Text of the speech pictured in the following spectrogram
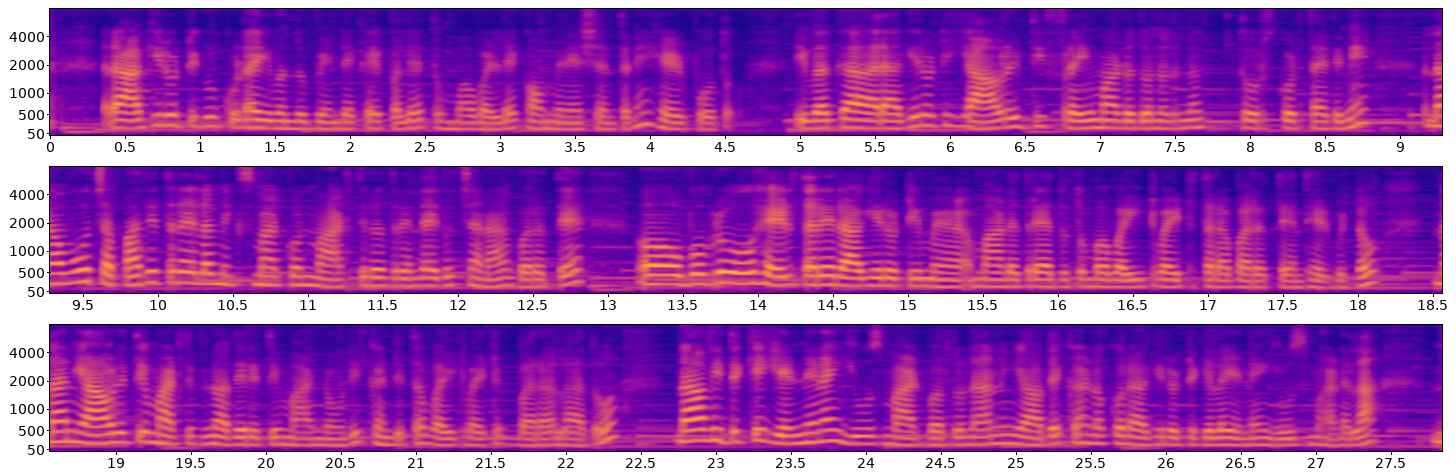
ರಾಗಿ ರೊಟ್ಟಿಗೂ ಕೂಡ ಈ ಒಂದು ಬೆಂಡೆಕಾಯಿ ಪಲ್ಯ ತುಂಬ ಒಳ್ಳೆ ಕಾಂಬಿನೇಷನ್ ಅಂತಲೇ ಹೇಳ್ಬೋದು. ಇವಾಗ ರಾಗಿ ರೊಟ್ಟಿ ಯಾವ ರೀತಿ ಫ್ರೈ ಮಾಡೋದು ಅನ್ನೋದನ್ನು ತೋರಿಸ್ಕೊಡ್ತಾ ಇದ್ದೀನಿ. ನಾವು ಚಪಾತಿ ಥರ ಎಲ್ಲ ಮಿಕ್ಸ್ ಮಾಡ್ಕೊಂಡು ಮಾಡ್ತಿರೋದ್ರಿಂದ ಇದು ಚೆನ್ನಾಗಿ ಬರುತ್ತೆ. ಒಬ್ಬೊಬ್ಬರು ಹೇಳ್ತಾರೆ, ರಾಗಿ ರೊಟ್ಟಿ ಮಾಡಿದ್ರೆ ಅದು ತುಂಬ ವೈಟ್ ವೈಟ್ ಥರ ಬರುತ್ತೆ ಅಂತ ಹೇಳಿಬಿಟ್ಟು. ನಾನು ಯಾವ ರೀತಿ ಮಾಡ್ತಿದ್ದೀನೋ ಅದೇ ರೀತಿ ಮಾಡಿ ನೋಡಿ. ಖಂಡಿತ ವೈಟ್ ವೈಟಿಗೆ ಬರಲ್ಲ ಅದು. ನಾವು ಇದಕ್ಕೆ ಎಣ್ಣೆನ ಯೂಸ್ ಮಾಡಬಾರ್ದು. ನಾನು ಯಾವುದೇ ಕಾರಣಕ್ಕೂ ರಾಗಿ ರೊಟ್ಟಿಗೆಲ್ಲ ಎಣ್ಣೆ ಯೂಸ್ ಮಾಡಲ್ಲ.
